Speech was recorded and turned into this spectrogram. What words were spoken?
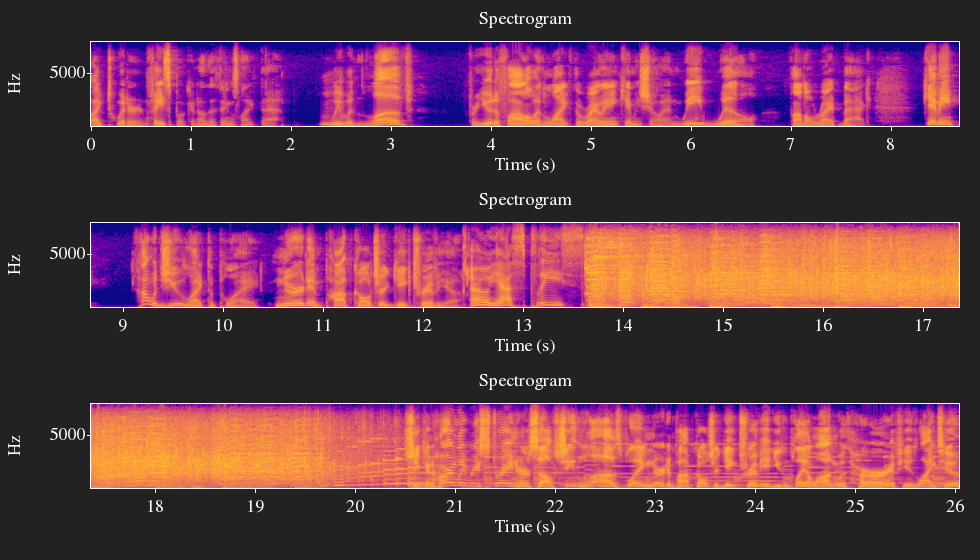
like Twitter and Facebook and other things like that. We would love for you to follow and like the Riley and Kimmy show, and we will follow right back. Kimmy, how would you like to play nerd and pop culture geek trivia? Oh, yes, please. She can hardly restrain herself. She loves playing nerd and pop culture geek trivia. You can play along with her if you'd like to.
